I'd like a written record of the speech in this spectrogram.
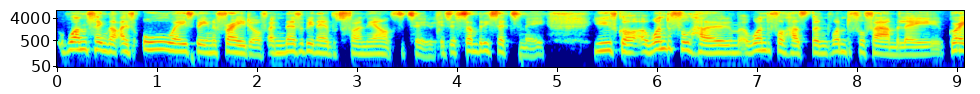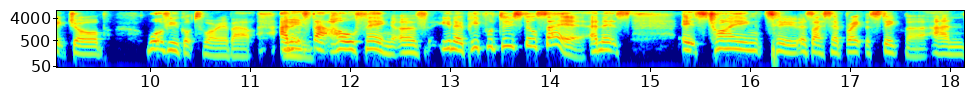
one thing that I've always been afraid of and never been able to find the answer to is if somebody said to me, You've got a wonderful home, a wonderful husband, wonderful family, great job. What have you got to worry about? And mm. it's that whole thing of, you know, people do still say it. And it's, it's trying to, as I said, break the stigma and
